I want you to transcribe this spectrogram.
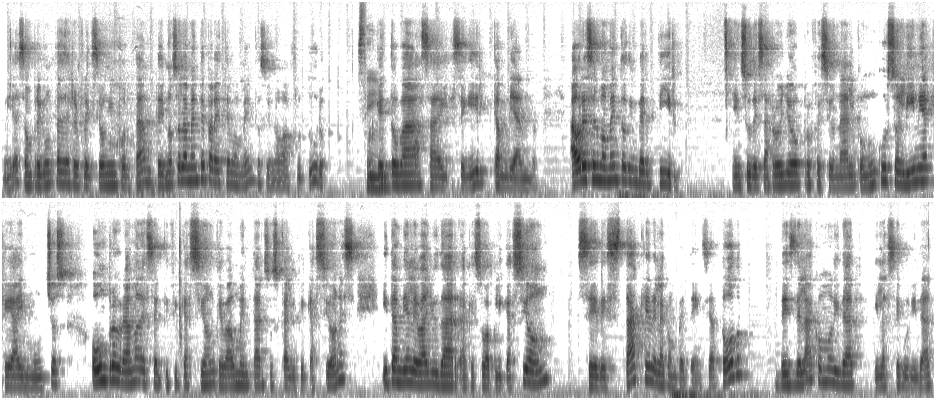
Mira, son preguntas de reflexión importantes, no solamente para este momento, sino a futuro, porque esto va a seguir cambiando. Ahora es el momento de invertir en su desarrollo profesional con un curso en línea, que hay muchos, o un programa de certificación que va a aumentar sus calificaciones y también le va a ayudar a que su aplicación se destaque de la competencia. Todo desde la comodidad y la seguridad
